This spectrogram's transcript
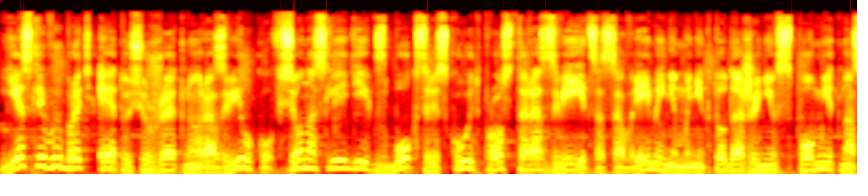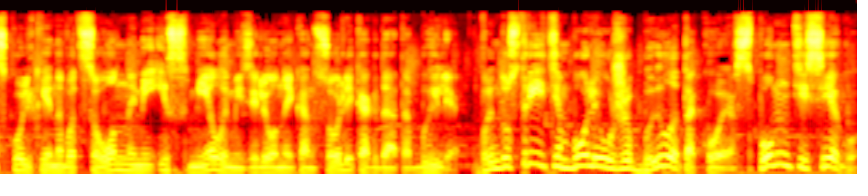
Если выбрать эту сюжетную развилку, все наследие Xbox рискует просто развеяться со временем, и никто даже не вспомнит, насколько инновационными и смелыми зеленые консоли когда-то были. В индустрии тем более уже было такое. Вспомните Sega.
